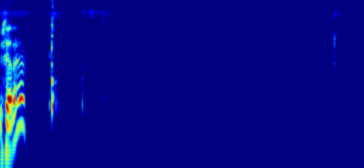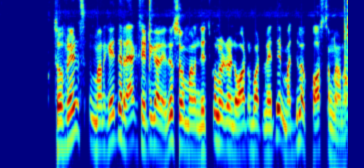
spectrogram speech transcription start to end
చూసారా? సో ఫ్రెండ్స్ మనకైతే ర్యాక్ సెట్ కాలేదు సో మనం తెచ్చుకున్నటువంటి వాటర్ బాటిల్ అయితే మధ్యలో కోస్తున్నాను.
